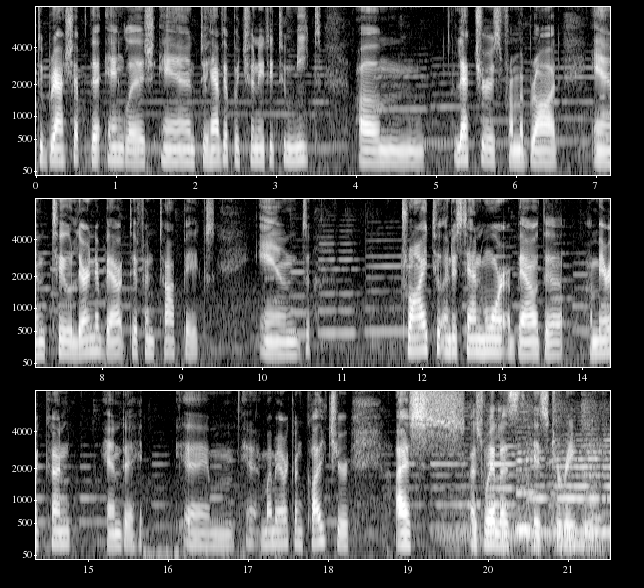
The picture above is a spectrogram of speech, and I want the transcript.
to brush up the English and to have the opportunity to meet um, lecturers from abroad and to learn about different topics and try to understand more about the American and the um, American culture as as well as history.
